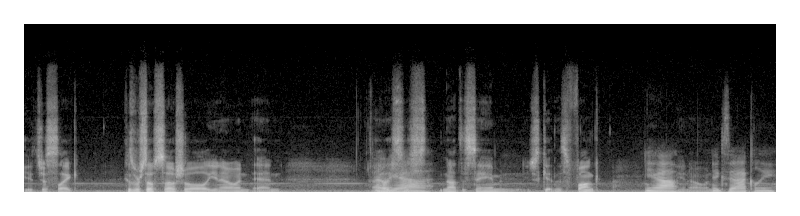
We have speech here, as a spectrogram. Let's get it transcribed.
it's just like, because we're so social, you know, and, and uh, Oh, it's just not the same. And you just get in this funk, Yeah. you know. Exactly.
